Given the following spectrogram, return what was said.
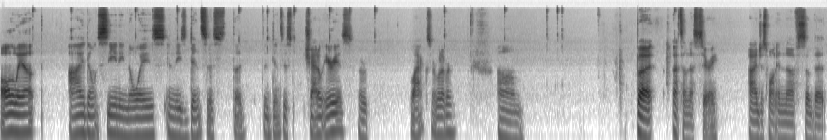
all the way up. I don't see any noise in these densest the the densest shadow areas or blacks or whatever. Um, but that's unnecessary. I just want enough so that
